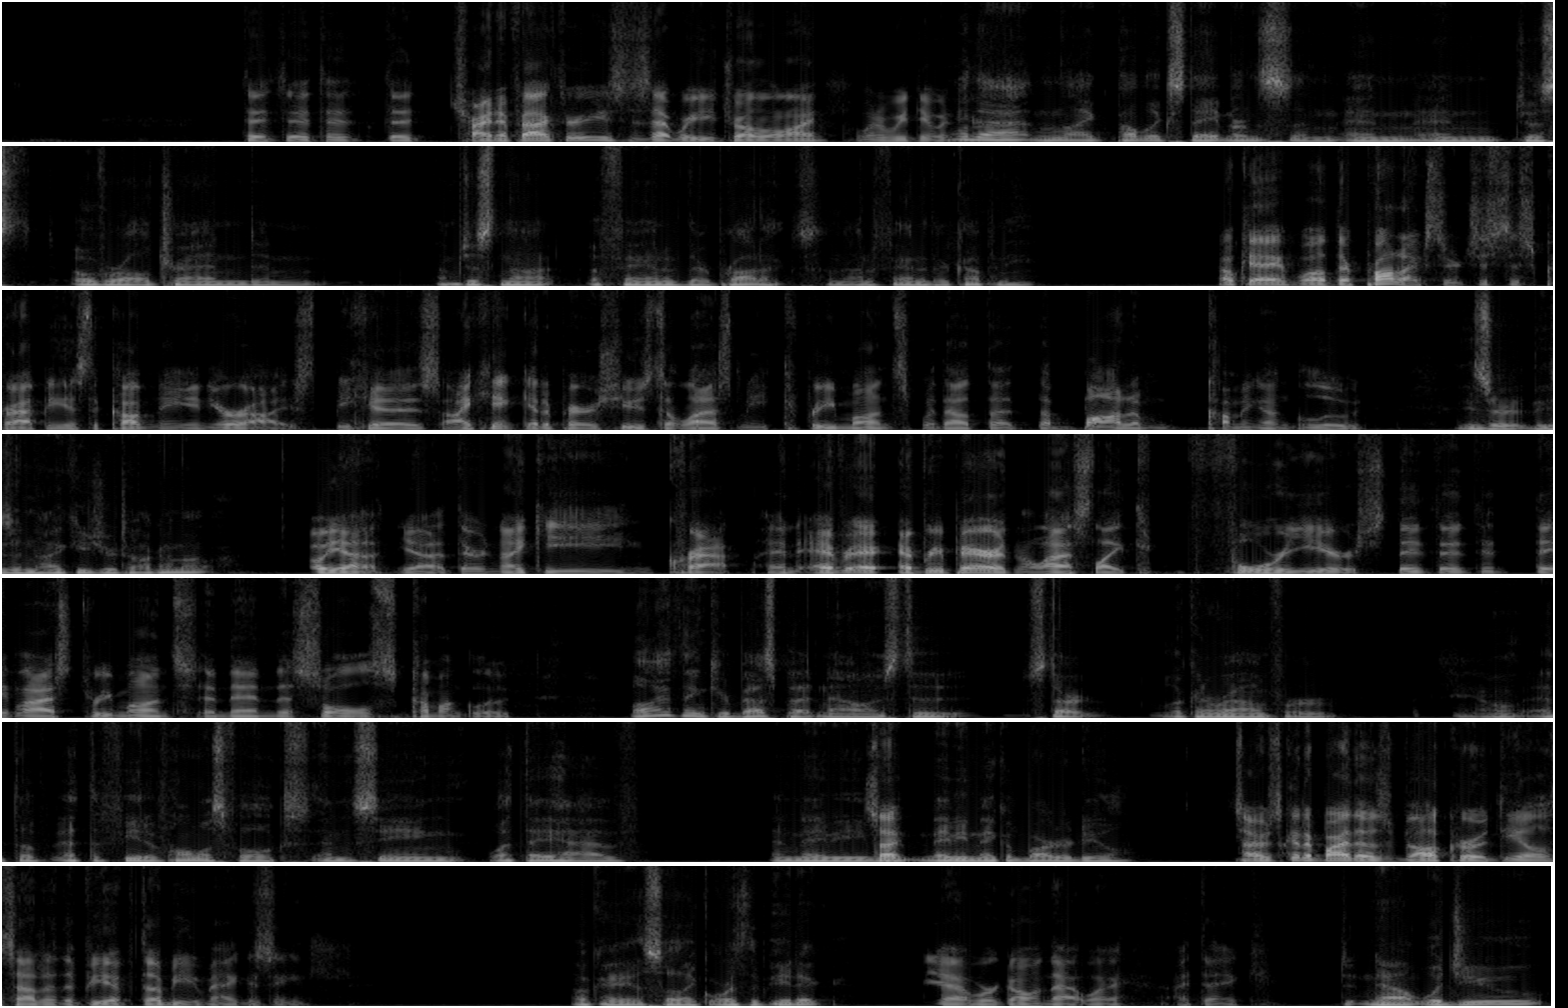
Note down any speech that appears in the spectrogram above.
the the the the China factories? Is that where you draw the line? What are we doing well here? that and like public statements and and and just overall trend and I'm just not a fan of their products. I'm not a fan of their company. Okay, well, their products are just as crappy as the company in your eyes because I can't get a pair of shoes to last me three months without the the bottom coming unglued. These are these are Nikes you're talking about. Oh yeah, yeah, they're Nike crap, and every every pair in the last like four years, they they they, they last three months, and then the soles come unglued. Well, I think your best bet now is to start looking around for, you know, at the at the feet of homeless folks and seeing what they have, and maybe So- maybe make a barter deal. So I was gonna buy those Velcro deals out of the VFW magazine. Okay, so like orthopedic. Yeah, we're going that way. I think. Now, would you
